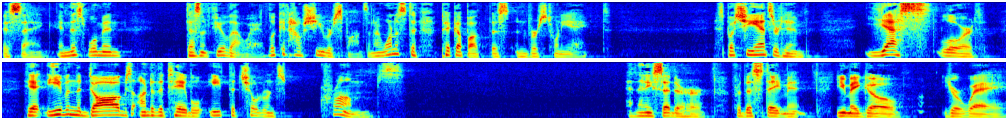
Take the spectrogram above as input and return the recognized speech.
is saying. And this woman doesn't feel that way. Look at how she responds. And I want us to pick up on this in verse 28. But she answered him, Yes, Lord. Yet even the dogs under the table eat the children's crumbs. And then he said to her, For this statement, you may go your way.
